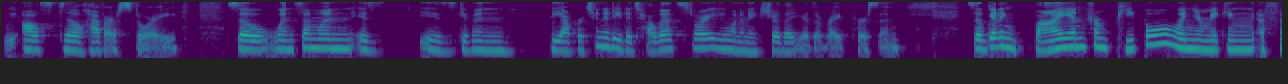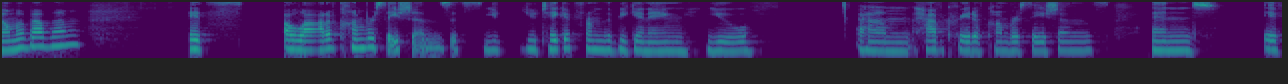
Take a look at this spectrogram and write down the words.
we all still have our story. So when someone is is given the opportunity to tell that story you want to make sure that you're the right person. So getting buy-in from people when you're making a film about them it's a lot of conversations. It's you you take it from the beginning. You um, have creative conversations, and if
